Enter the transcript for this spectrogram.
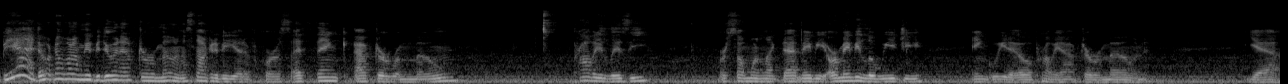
But yeah, I don't know what I'm going to be doing after Ramon. That's not going to be it, of course. I think after Ramon, probably Lizzie or someone like that, maybe, or maybe Luigi and Guido, probably after Ramon yeah,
